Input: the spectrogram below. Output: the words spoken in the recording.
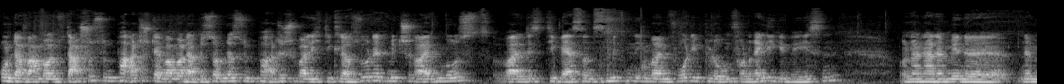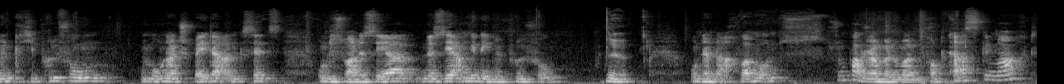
Und da waren wir uns da schon sympathisch. Der war mir da besonders sympathisch, weil ich die Klausur nicht mitschreiben musste, weil das, die wäre sonst mitten in meinem Vordiplom von Rallye gewesen. Und dann hat er mir eine, eine mündliche Prüfung einen Monat später angesetzt. Und es war eine sehr, eine sehr angenehme Prüfung. Ja. Und danach waren wir uns sympathisch. Haben wir nochmal einen Podcast gemacht.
